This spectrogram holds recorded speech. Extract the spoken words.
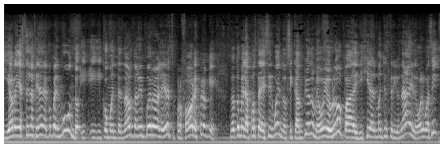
y ahora ya está en la final de la Copa del Mundo. Y, y- como entrenador también puede revalidarse. Por favor, espero que no tome la posta de decir, bueno, si campeón me voy a Europa a dirigir al Manchester United o algo así.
